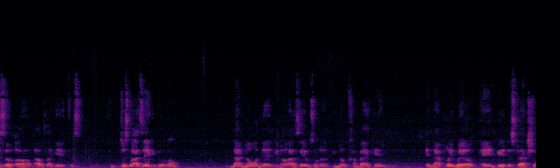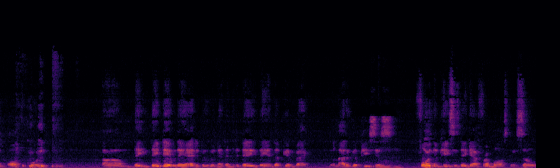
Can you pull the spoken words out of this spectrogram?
so um, I was like, yeah, because just what Isaiah could do alone, not knowing that you know Isaiah was gonna you know come back and and not play well and be a distraction off the court. um, they they did what they had to do, and at the end of the day, they end up getting back a lot of good pieces mm-hmm. for them pieces they got from Boston. So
